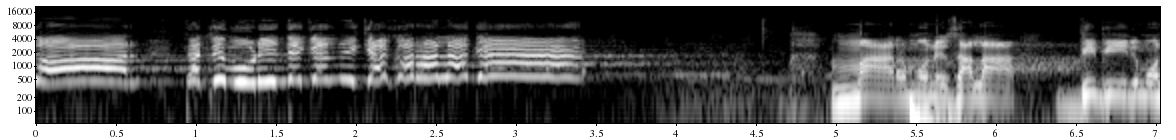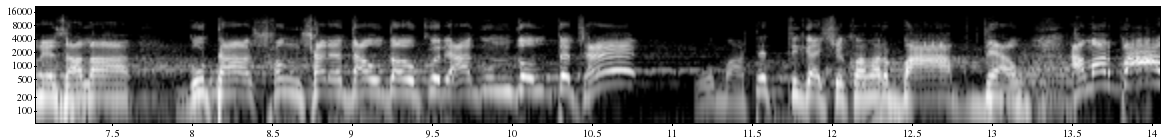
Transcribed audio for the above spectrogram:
কর, তাতে বুড়ি থেকে নিকে করা লাগে। মার মনে জ্বালা, বিবির মনে জ্বালা, গোটা সংসারে দাউ দাউ করে আগুন জ্বলতেছে। ও মাঠের থেকে এসে আমার বাপ, দাও, আমার বাপ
